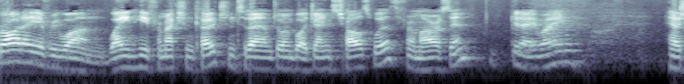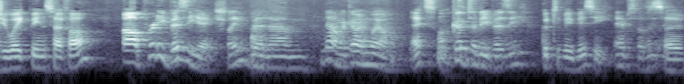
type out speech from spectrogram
Friday, everyone. Wayne here from Action Coach, and today I'm joined by James Charlesworth from RSM. G'day, Wayne. How's your week been so far? Oh, pretty busy actually, but um, no, we're going well. Excellent. Good to be busy. Good to be busy. Absolutely. So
